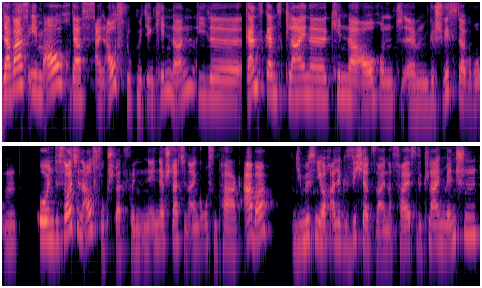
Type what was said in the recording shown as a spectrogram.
da war es eben auch, dass ein Ausflug mit den Kindern, viele ganz, ganz kleine Kinder auch und ähm, Geschwistergruppen, und es sollte ein Ausflug stattfinden in der Stadt, in einen großen Park. Aber die müssen ja auch alle gesichert sein. Das heißt, diese kleinen Menschen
